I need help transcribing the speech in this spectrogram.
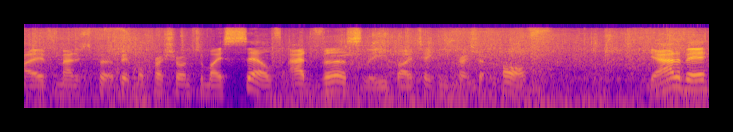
I've managed to put a bit more pressure onto myself adversely by taking pressure off. Get out of here!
